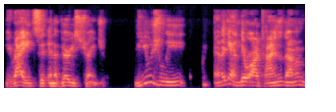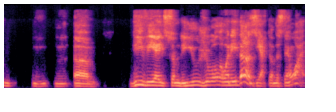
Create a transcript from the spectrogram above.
he writes it in a very strange way. Usually, and again, there are times that Rambam um, deviates from the usual, and when he does, you have to understand why.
